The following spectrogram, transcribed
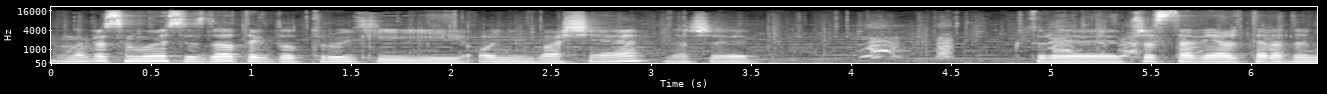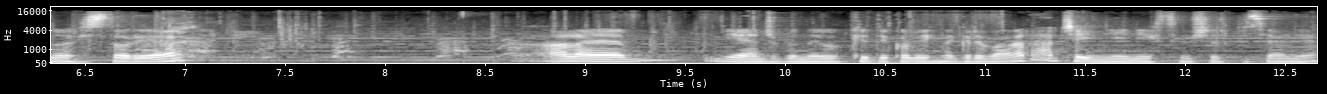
Nawiasem mówiąc jest dodatek do trójki o nim właśnie, znaczy który przedstawia alternatywną historię. Ale nie wiem, czy będę go kiedykolwiek nagrywał, raczej nie, nie chcę mi się specjalnie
